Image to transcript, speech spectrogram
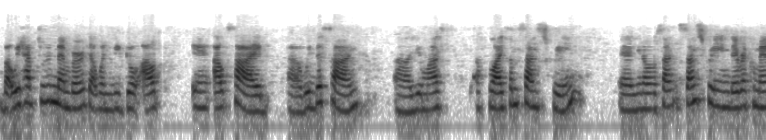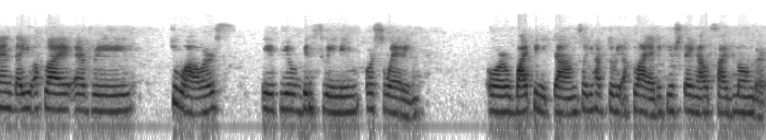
But we have to remember that when we go out in, outside uh, with the sun, uh, you must apply some sunscreen. And you know, sun, sunscreen, they recommend that you apply every two hours if you've been swimming or sweating or wiping it down. So you have to reapply it if you're staying outside longer.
